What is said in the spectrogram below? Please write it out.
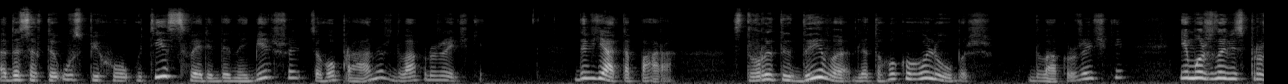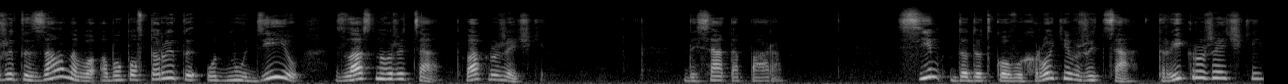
досягти успіху у тій сфері, де найбільше цього прагнеш два кружечки. Дев'ята пара створити диво для того, кого любиш, два кружечки, і можливість прожити заново або повторити одну дію з власного життя, два кружечки. Десята пара. Сім додаткових років життя, три кружечки,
